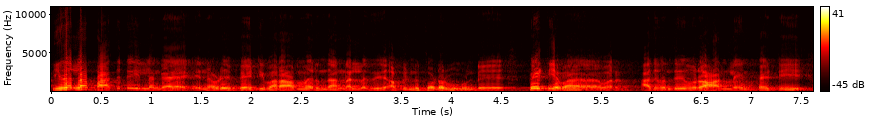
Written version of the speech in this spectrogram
இதெல்லாம் பார்த்துட்டு இல்லைங்க என்னுடைய பேட்டி வராமல் இருந்தால் நல்லது அப்படின்னு தொடர்பு கொண்டு பேட்டியை வ வர அது வந்து ஒரு ஆன்லைன் பேட்டி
